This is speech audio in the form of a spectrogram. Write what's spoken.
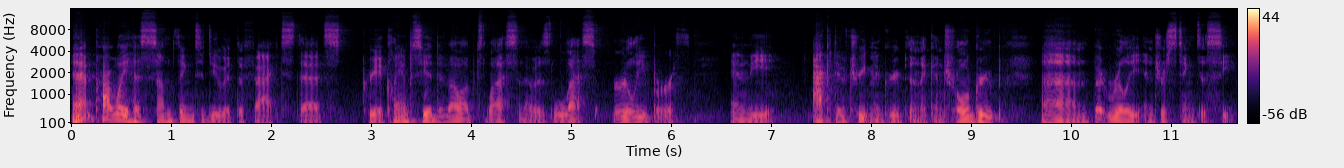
And that probably has something to do with the fact that preeclampsia developed less and there was less early birth in the active treatment group than the control group, um, but really interesting to see.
